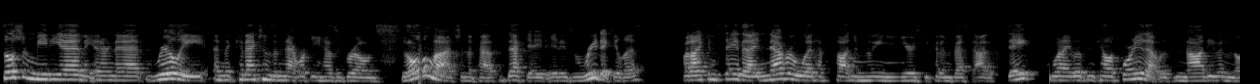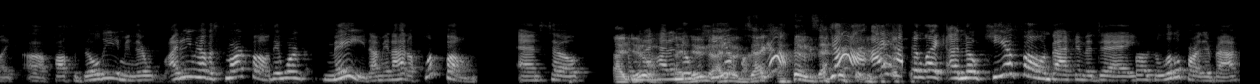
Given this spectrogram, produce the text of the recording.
Social media and the internet really, and the connections and networking has grown so much in the past decade. It is ridiculous. But I can say that I never would have thought in a million years you could invest out of state. When I lived in California, that was not even like a possibility. I mean, there I didn't even have a smartphone. They weren't made. I mean, I had a flip phone. And so I do. I, had a Nokia I do. I know exactly. Yeah, I know exactly yeah I had like a Nokia phone back in the day. Well, it's a little farther back.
